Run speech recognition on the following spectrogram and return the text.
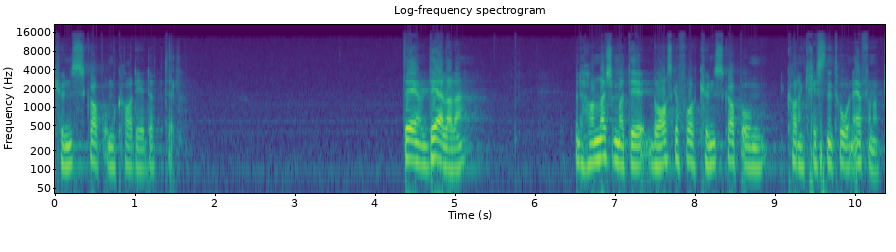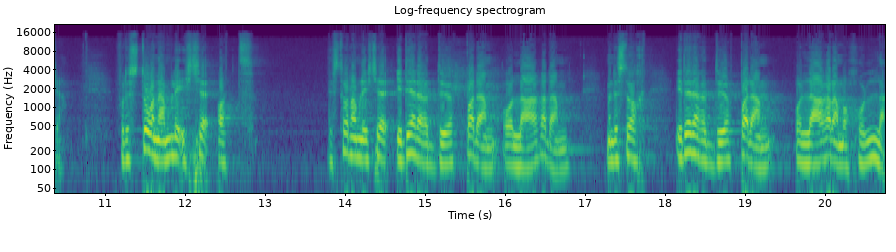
kunnskap om hva de er døpt til. Det er en del av det. Men det handler ikke om at de bare skal få kunnskap om hva den kristne troen er for noe. For det står nemlig ikke at det står nemlig ikke i det dere døper dem og lærer dem, men det står i det dere døper dem og lærer dem å holde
